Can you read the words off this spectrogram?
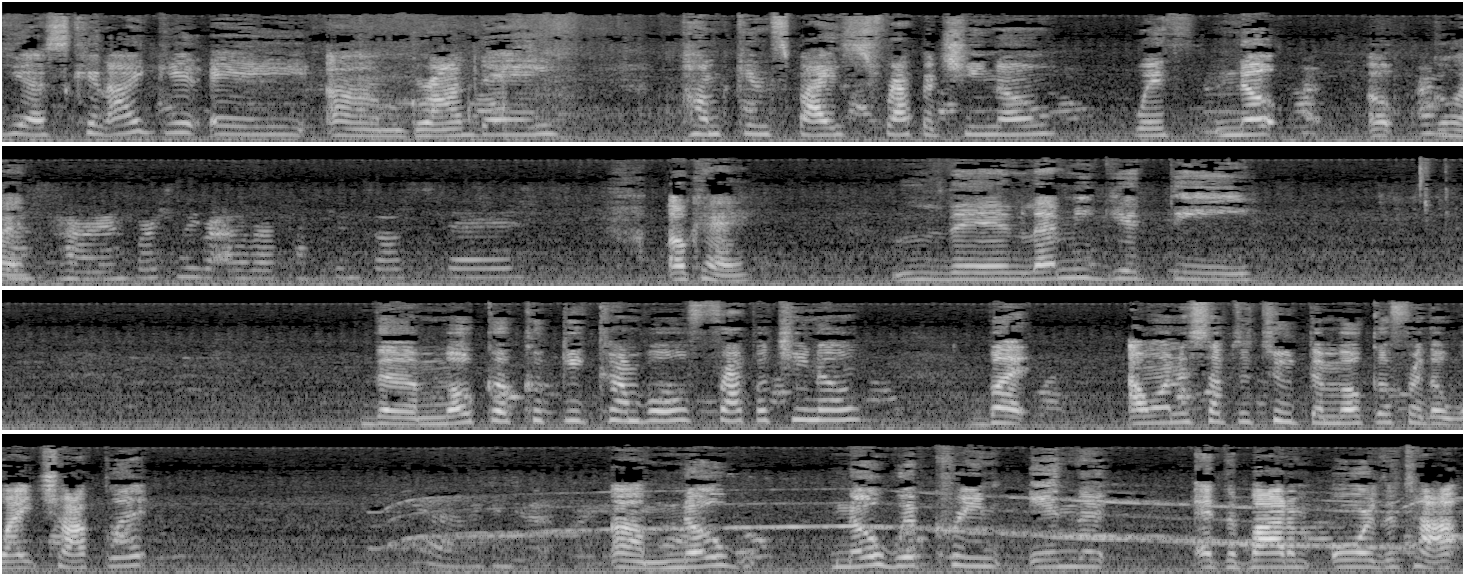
Yes, can I get a um, grande pumpkin spice frappuccino with no? Oh, I'm go ahead. so sorry. Unfortunately, we're out of our pumpkin sauce today. Okay, then let me get the the mocha cookie crumble frappuccino, but I want to substitute the mocha for the white chocolate. Yeah, we can do that for you. Um, no, no whipped cream in the at the bottom or the top.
